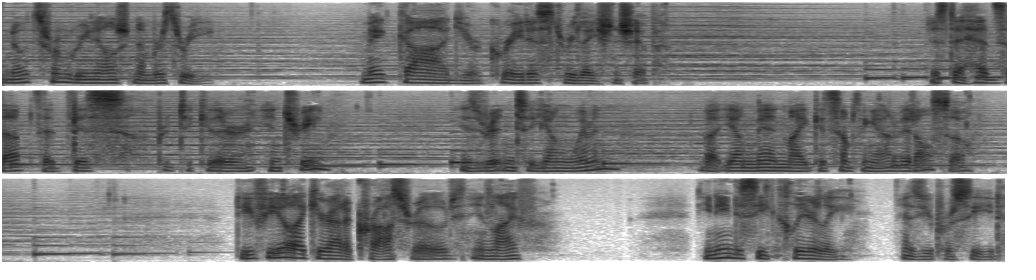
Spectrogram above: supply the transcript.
Notes from Greenelsh number three. Make God your greatest relationship. Just a heads up that this particular entry is written to young women, but young men might get something out of it also. Do you feel like you're at a crossroad in life? You need to see clearly as you proceed.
